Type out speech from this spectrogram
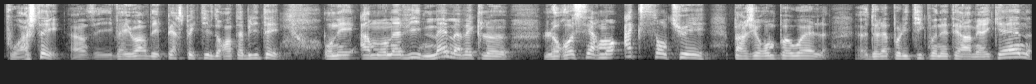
pour acheter. hein. Il va y avoir des perspectives de rentabilité. On est, à mon avis, même avec le, le resserrement accentué par Jérôme Powell euh, de la politique monétaire américaine,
